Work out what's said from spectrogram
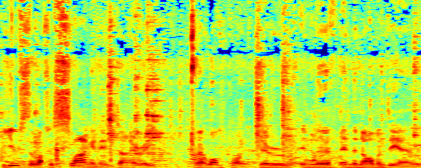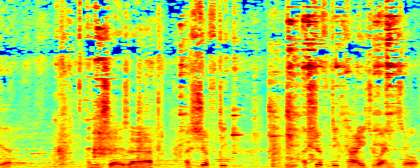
he uses a lot of slang in his diary, and at one point they were in the in the Normandy area, and he says uh, a shufty a shufty kite went up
